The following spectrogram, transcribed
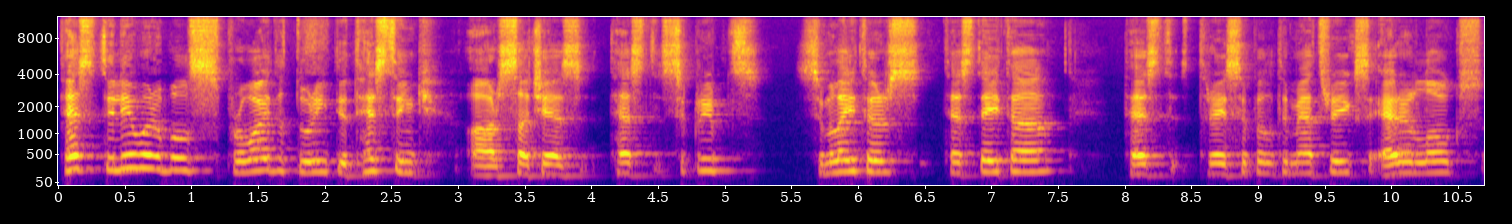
Test deliverables provided during the testing are such as test scripts, simulators, test data, test traceability metrics, error logs,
